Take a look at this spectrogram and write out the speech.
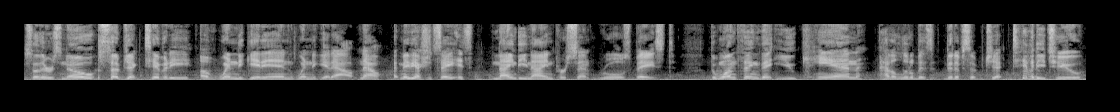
So there's no subjectivity of when to get in, when to get out. Now, maybe I should say it's 99% rules based. The one thing that you can have a little bit, bit of subjectivity to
